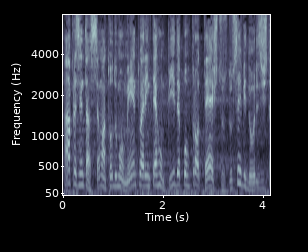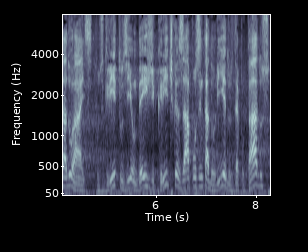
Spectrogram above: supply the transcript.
a apresentação a todo momento era interrompida por protestos dos servidores estaduais. Os gritos iam desde críticas à aposentadoria dos deputados,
